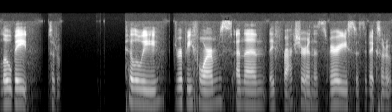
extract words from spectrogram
lobate sort of pillowy, drippy forms, and then they fracture in this very specific sort of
